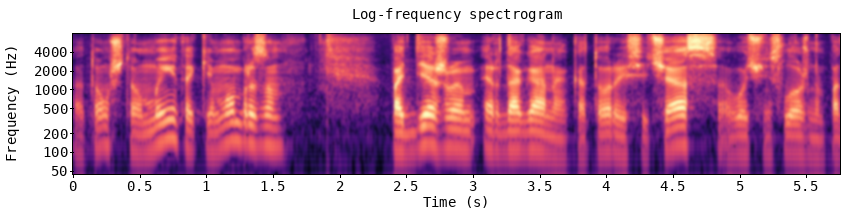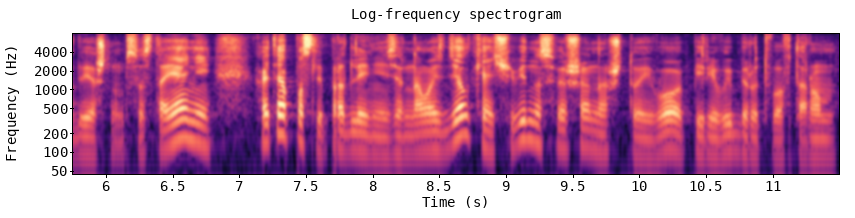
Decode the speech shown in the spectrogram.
о том, что мы таким образом поддерживаем Эрдогана, который сейчас в очень сложном подвешенном состоянии, хотя после продления зерновой сделки очевидно совершенно, что его перевыберут во втором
